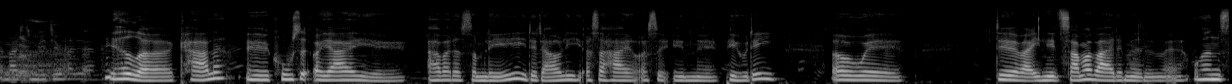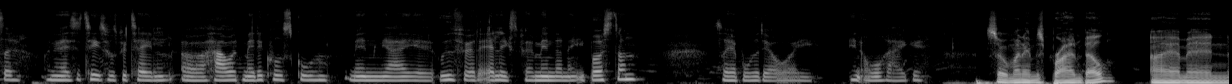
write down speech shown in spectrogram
and nice to meet you. Jeg hedder Carla øh, Kruse, og jeg øh, arbejder som læge i det daglige, og så har jeg også en øh, Ph.D. Og øh, det var egentlig et samarbejde mellem øh, Odense Universitetshospital og Harvard Medical School, men jeg øh, udførte alle eksperimenterne i Boston, så jeg boede derovre i en årrække. So my name is Brian Bell. I am an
